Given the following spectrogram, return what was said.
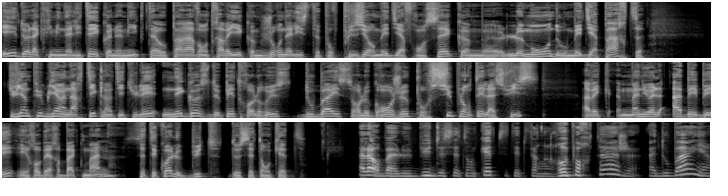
et de la criminalité économique. Tu as auparavant travaillé comme journaliste pour plusieurs médias français comme Le Monde ou Mediapart. Tu viens de publier un article intitulé Négoce de pétrole russe, Dubaï sort le grand jeu pour supplanter la Suisse, avec Manuel Abébé et Robert Bachmann. C'était quoi le but de cette enquête? Alors, bah, le but de cette enquête, c'était de faire un reportage à Dubaï,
